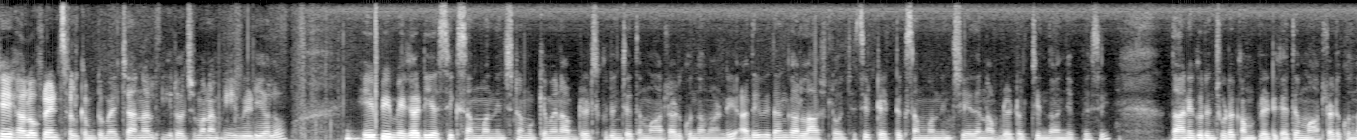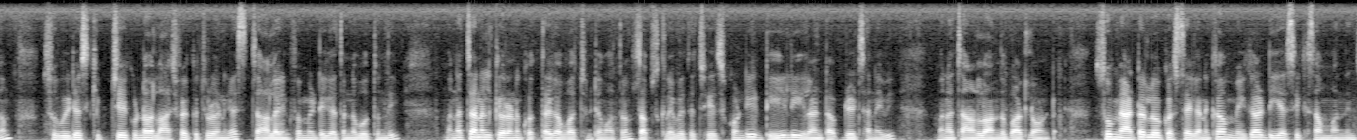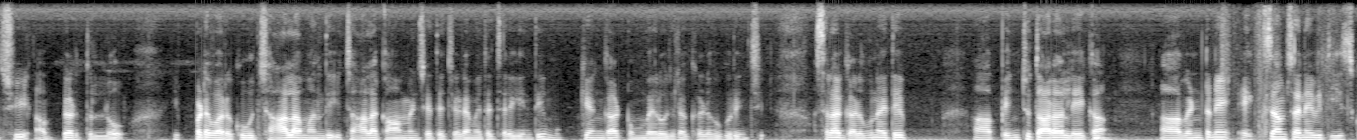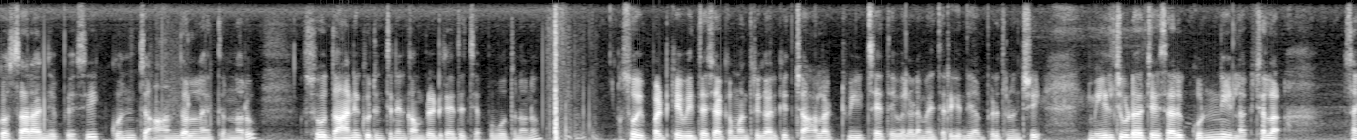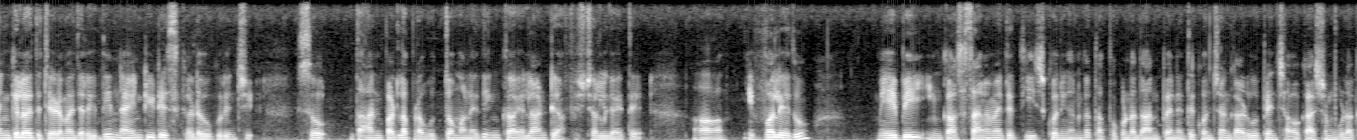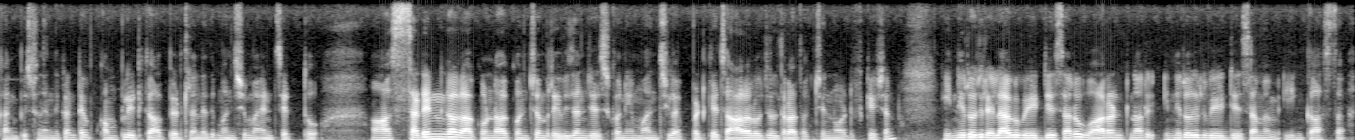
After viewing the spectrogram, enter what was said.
Hey hello friends welcome to my channel. ఈరోజు మనం ఈ వీడియోలో ఏపీ మెగా డిఎస్సికి సంబంధించిన ముఖ్యమైన అప్డేట్స్ గురించి అయితే మాట్లాడుకుందామండి. అదేవిధంగా లాస్ట్లో వచ్చేసి టెట్కి సంబంధించి ఏదైనా అప్డేట్ వచ్చిందా అని చెప్పేసి దాని గురించి కూడా కంప్లీట్గా అయితే మాట్లాడుకుందాం. సో వీడియో స్కిప్ చేయకుండా లాస్ట్ వరకు చూడండి గైస్ చాలా ఇన్ఫర్మేటివ్గా అయితే ఉండబోతుంది. మన ఛానల్కి ఎవరైనా కొత్తగా వచ్చుంటే మాత్రం సబ్స్క్రైబ్ అయితే చేసుకోండి. డైలీ ఇలాంటి అప్డేట్స్ అనేవి మన ఛానల్లో అందుబాటులో ఉంటాయి. సో మ్యాటర్లోకి వస్తే కనుక మెగా డిఎస్సికి సంబంధించి అభ్యర్థుల్లో ఇప్పటి వరకు చాలామంది చాలా కామెంట్స్ అయితే చేయడం అయితే జరిగింది. ముఖ్యంగా తొంభై రోజుల గడువు గురించి. అసలు ఆ గడువునైతే పెంచుతారా లేక వెంటనే ఎగ్జామ్స్ అనేవి తీసుకొస్తారా అని చెప్పేసి కొంచెం ఆందోళన అయితే ఉన్నారు. సో దాని గురించి నేను కంప్లీట్గా అయితే చెప్పబోతున్నాను. సో ఇప్పటికే విద్యాశాఖ మంత్రి గారికి చాలా ట్వీట్స్ అయితే వెళ్ళడమే జరిగింది. అభ్యర్థుల నుంచి మెయిల్స్ కూడా చేశారు. కొన్ని లక్షల సంఖ్యలో అయితే చేయడమే జరిగింది. నైంటీ డేస్ గడువు గురించి. సో దాని పట్ల ప్రభుత్వం అనేది ఇంకా ఎలాంటి అఫీషియల్గా అయితే ఇవ్వలేదు. మేబీ ఇంకా సమయం అయితే తీసుకొని కనుక తప్పకుండా దానిపైన అయితే కొంచెం గడువు పెంచే అవకాశం కూడా కనిపిస్తుంది. ఎందుకంటే కంప్లీట్గా అభ్యర్థులు అనేది మంచి మైండ్ సెట్తో సడన్గా కాకుండా కొంచెం రివిజన్ చేసుకొని మంచిగా ఇప్పటికే చాలా రోజుల తర్వాత వచ్చింది నోటిఫికేషన్ ఇన్ని రోజులు ఎలాగో వెయిట్ చేశారు వారు అంటున్నారు ఇన్ని రోజులు వెయిట్ చేసాం మేము ఇంకాస్త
